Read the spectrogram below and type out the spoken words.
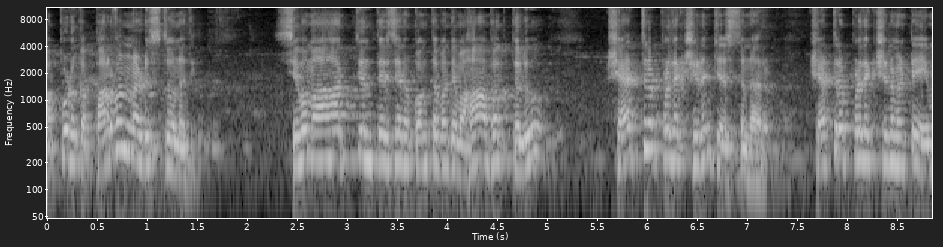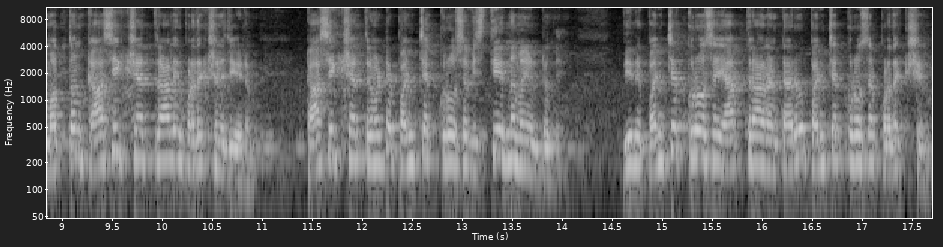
అప్పుడు ఒక పర్వం నడుస్తున్నది. శివ మహాత్యం తెలిసిన కొంతమంది మహాభక్తులు క్షేత్ర ప్రదక్షిణం చేస్తున్నారు. క్షేత్ర ప్రదక్షిణం అంటే మొత్తం కాశీ క్షేత్రాలకు ప్రదక్షిణ చేయడం. కాశీ క్షేత్రం అంటే పంచక్రోశ విస్తీర్ణమై ఉంటుంది. దీన్ని పంచక్రోశ యాత్ర అని అంటారు. పంచక్రోశ ప్రదక్షిణం.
